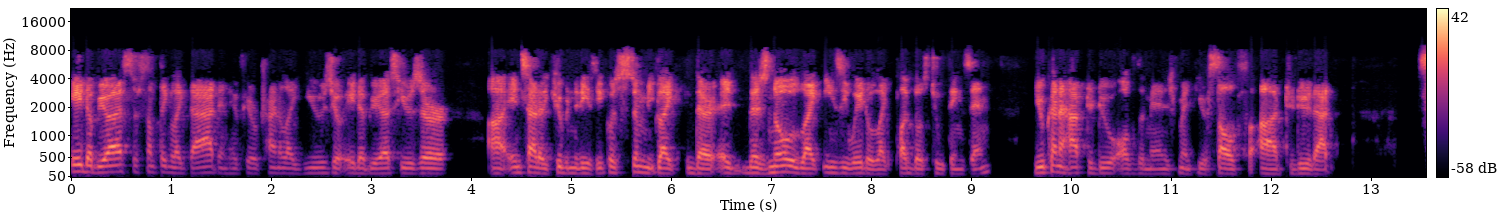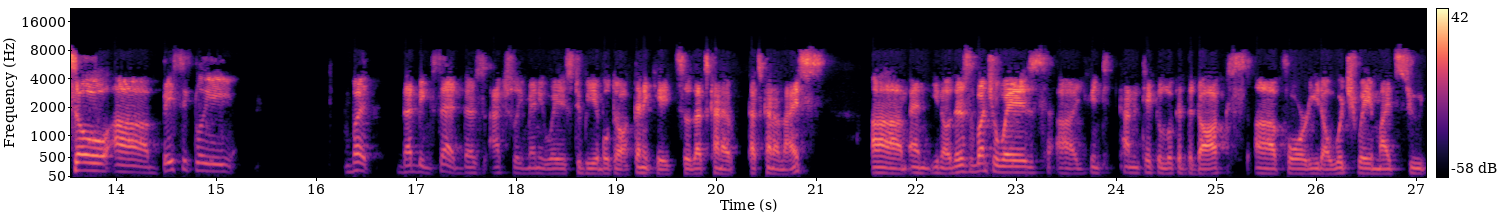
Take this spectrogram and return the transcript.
AWS or something like that, and if you're trying to like use your AWS user uh, inside of the Kubernetes ecosystem, like there, it, there's no like easy way to like plug those two things in. You kind of have to do all the management yourself uh, to do that. So uh, basically, but that being said, there's actually many ways to be able to authenticate. So that's kind of that's kind of nice. Um, and you know, there's a bunch of ways uh, you can t- kind of take a look at the docs uh, for you know which way might suit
